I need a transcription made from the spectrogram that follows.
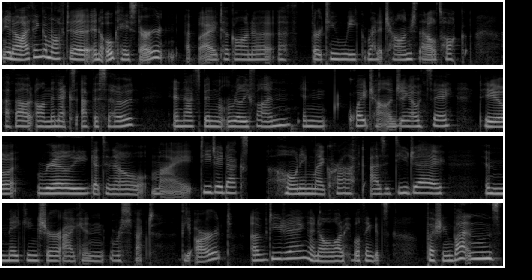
you know, I think I'm off to an okay start. I took on a, a 13 week Reddit challenge that I'll talk about on the next episode. And that's been really fun and quite challenging, I would say, to really get to know my DJ decks, honing my craft as a DJ, and making sure I can respect the art of DJing. I know a lot of people think it's pushing buttons,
